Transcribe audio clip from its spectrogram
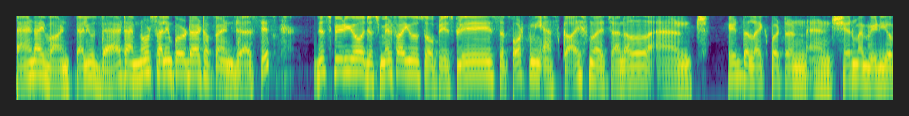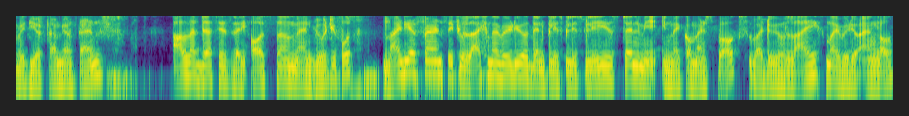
And I want tell you that I'm not selling product of any dresses. This video just made for you so please please support me and subscribe my channel and hit the like button and share my video with your family and friends. All the dress is very awesome and beautiful. My dear friends if you like my video then please please please tell me in my comments box what do you like my video angle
